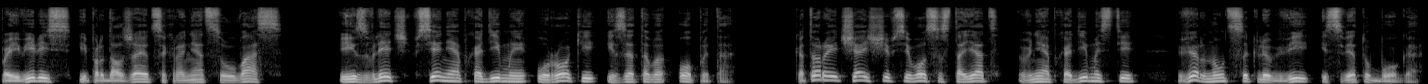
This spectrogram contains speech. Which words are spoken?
появились и продолжают сохраняться у вас, и извлечь все необходимые уроки из этого опыта, которые чаще всего состоят в необходимости вернуться к любви и свету Бога,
